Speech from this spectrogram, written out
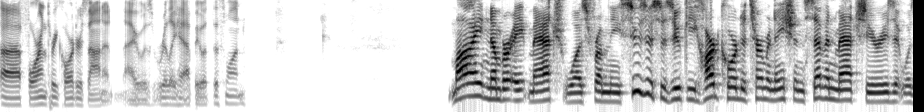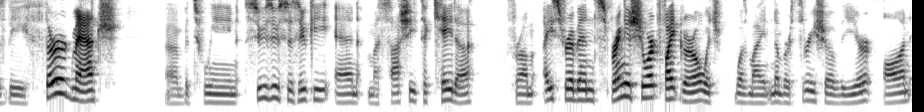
uh, four and three quarters on it. I was really happy with this one. My number eight match was from the Suzu Suzuki Hardcore Determination 7 match series. It was the third match uh, between Suzu Suzuki and Masashi Takeda from Ice Ribbon Spring is Short Fight Girl, which was my number three show of the year, on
